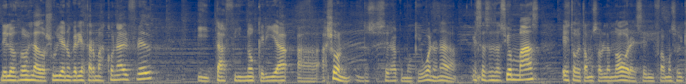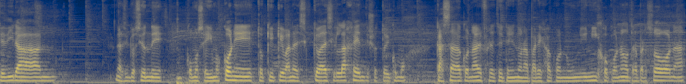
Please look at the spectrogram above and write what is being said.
de, los dos lados. Julia no quería estar más con Alfred y Taffy no quería a, John. Entonces era como que, bueno, nada. Esa sensación más, esto que estamos hablando ahora, es el famoso el que dirán. La situación de cómo seguimos con esto, qué, qué, van a decir, qué va a decir la gente. Yo estoy como casada con Alfred, estoy teniendo una pareja con un, hijo con otra persona.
